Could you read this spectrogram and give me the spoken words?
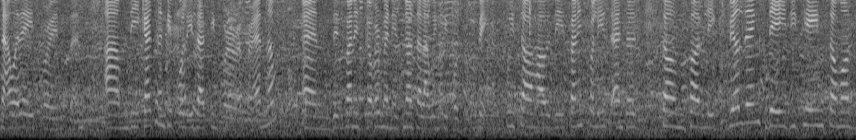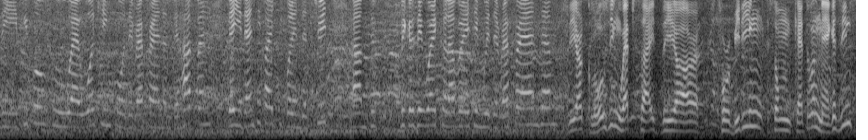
nowadays for instance. Um, the Catalan people is asking for a referendum and the Spanish government is not allowing people to speak. We saw how the Spanish police entered some public buildings. They detained some of the people who were working for the referendum to happen. They identified people in the street um, to, because they were collaborating with the referendum. They are closing websites, they are forbidding some Catalan magazines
